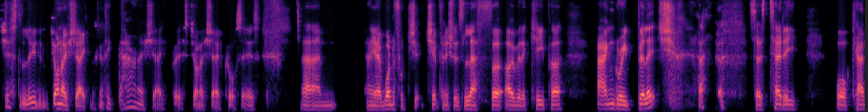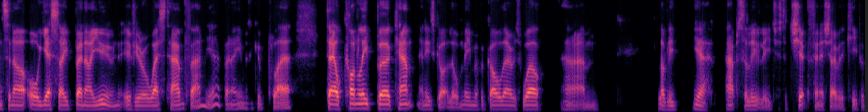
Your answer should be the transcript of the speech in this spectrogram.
just eluded me. John O'Shea. I was going to say Darren O'Shea, but it's John O'Shea, of course it is. Um, and yeah, wonderful chip, chip finish with his left foot over the keeper. Angry Billich says Teddy or Cantona or Yossi Benayoun if you're a West Ham fan. Yeah, Benayoun was a good player. Dale Connolly, Bergkamp, and he's got a little meme of a goal there as well. Um, lovely, yeah, absolutely. Just a chip finish over the keeper.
